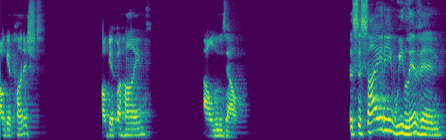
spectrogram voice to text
I'll get punished. I'll get behind. I'll lose out. The society we live in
